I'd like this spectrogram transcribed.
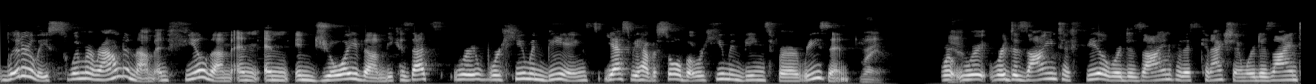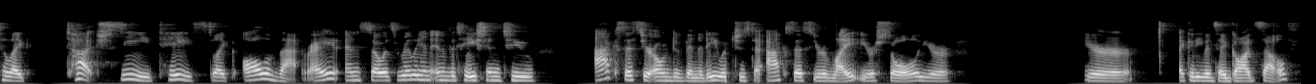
literally swim around in them and feel them and and enjoy them because that's we're we're human beings. Yes, we have a soul, but we're human beings for a reason. Right. We're yeah. we're we're designed to feel, we're designed for this connection. We're designed to like touch, see, taste, like all of that, right? And so it's really an invitation to access your own divinity, which is to access your light, your soul, your your I could even say God self,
